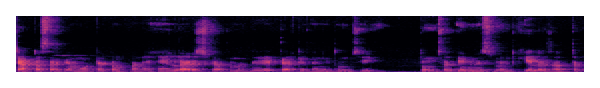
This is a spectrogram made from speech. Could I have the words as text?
टाटासारख्या मोठ्या कंपन्या हे लार्ज कॅपमध्ये त्या ठिकाणी तुमची तुमचं इन्व्हेस्टमेंट केलं जातं.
